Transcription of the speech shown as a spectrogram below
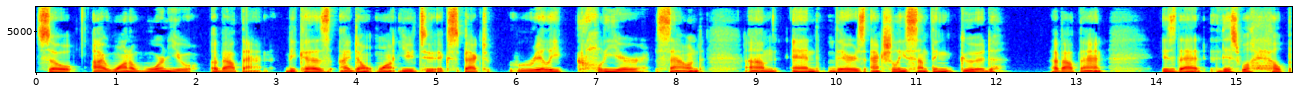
So I want to warn you about that because I don't want you to expect really clear sound. Um, and there's actually something good about that is that this will help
